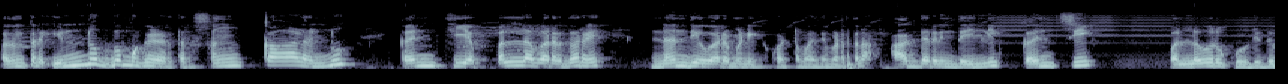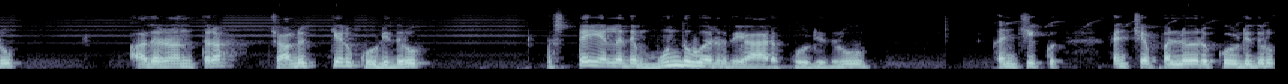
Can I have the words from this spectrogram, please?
ಅದಂತರ ಇನ್ನೊಬ್ಬ ಮಗಳು ಇರ್ತಾರೆ ಸಂಕಾಳನ್ನು ಕಂಚಿಯ ಪಲ್ಲವರ ದೊರೆ ನಂದಿವರ್ಮನಿಗೆ ಕೊಟ್ಟ ಮದುವೆ ಮಾಡ್ತಾನೆ. ಆದ್ದರಿಂದ ಇಲ್ಲಿ ಕಂಚಿ ಪಲ್ಲವರು ಕೂಡಿದರು. ಅದರ ನಂತರ ಚಾಲುಕ್ಯರು ಕೂಡಿದರು. ಅಷ್ಟೇ ಅಲ್ಲದೆ ಮುಂದುವರೆದು ಯಾರು ಕೂಡಿದರು? ಕಂಚಿ ಕಂಚಿಯ ಪಲ್ಲವರು ಕೂಡಿದರು.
